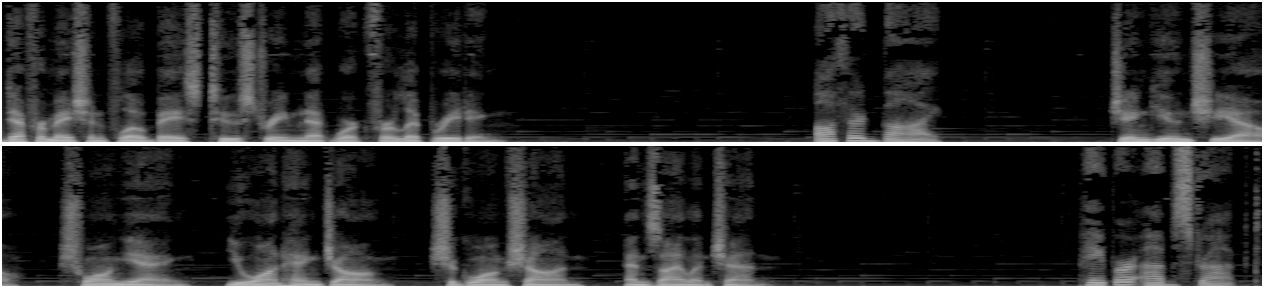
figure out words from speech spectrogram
Deformation Flow Based Two Stream Network for Lip Reading. Authored by Jingyun Xiao, Shuang Yang, Yuanhang Zhang, Shiguang Shan, and Xilin Chen. Paper Abstract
